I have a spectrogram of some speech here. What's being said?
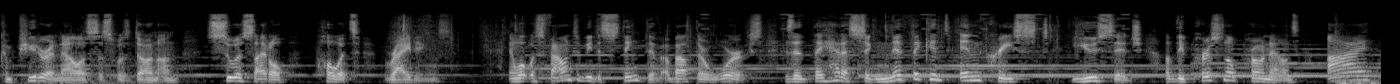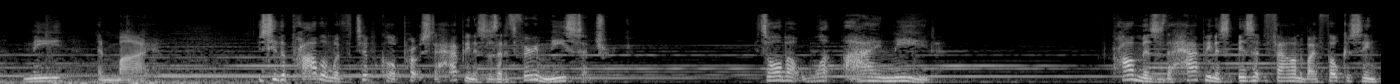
Computer analysis was done on suicidal poets' writings. And what was found to be distinctive about their works is that they had a significant increased usage of the personal pronouns I, me, and my. You see, the problem with the typical approach to happiness is that it's very me centric. It's all about what I need. The problem is, is that happiness isn't found by focusing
